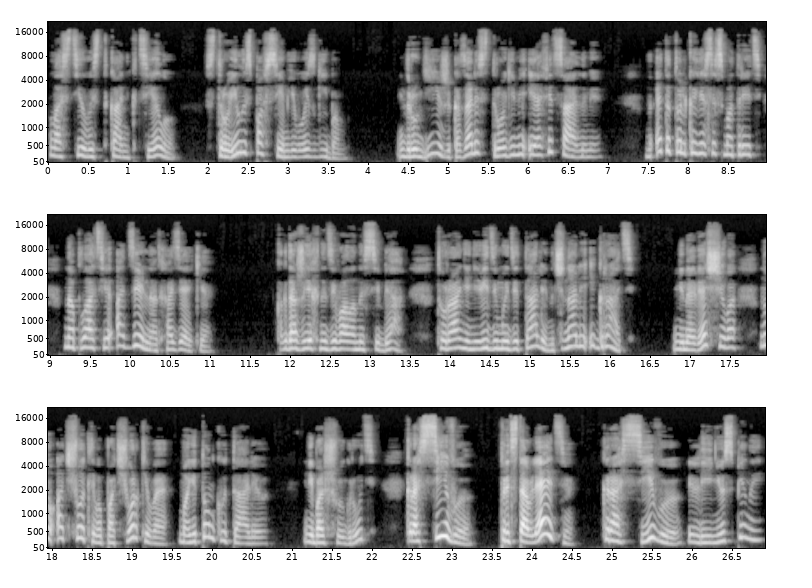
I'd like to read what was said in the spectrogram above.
ластилась ткань к телу, струилась по всем его изгибам. Другие же казались строгими и официальными, но это только если смотреть на платье отдельно от хозяйки. Когда же я их надевала на себя, то ранее невидимые детали начинали играть, ненавязчиво, но отчетливо подчеркивая мою тонкую талию, небольшую грудь, красивую, представляете, красивую линию спины.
